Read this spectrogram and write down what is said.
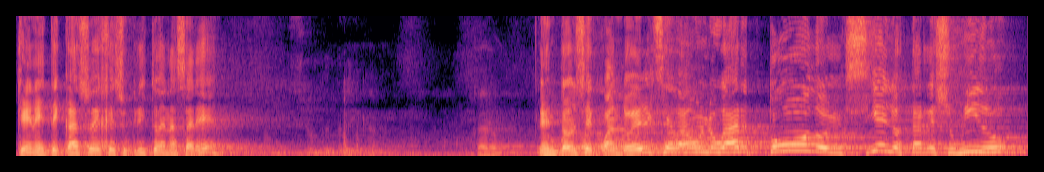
que en este caso es Jesucristo de Nazaret. Entonces, cuando Él se va a un lugar, todo el cielo está resumido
